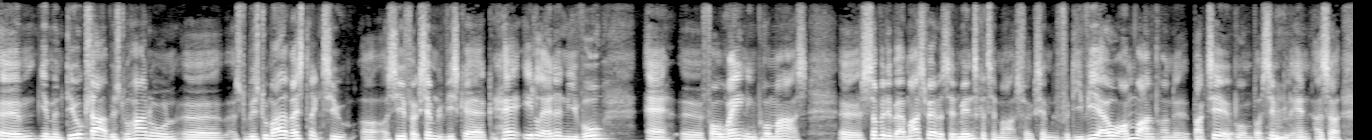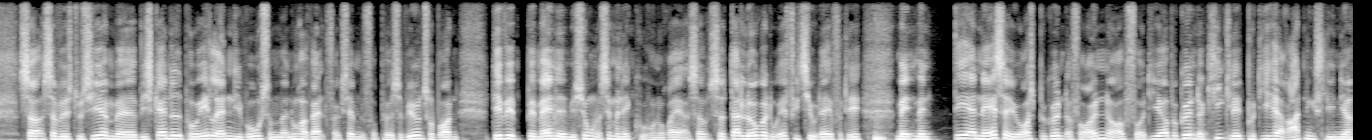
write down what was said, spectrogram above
Øhm, jamen, det er jo klart, hvis du har nogle... Øh, altså, hvis du er meget restriktiv og, og siger for eksempel, at vi skal have et eller andet niveau af øh, forurening på Mars, øh, så vil det være meget svært at sende mennesker til Mars, for eksempel, fordi vi er jo omvandrende bakteriebomber, simpelthen. Mm. Altså, så, så hvis du siger, at vi skal ned på et eller andet niveau, som man nu har valgt, for eksempel for Perseverance-robotten, det vil bemandede missioner simpelthen ikke kunne honorere. Så, så der lukker du effektivt af for det. Mm. Men, men det er NASA jo også begyndt at få øjnene op for. De er jo begyndt at kigge lidt på de her retningslinjer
